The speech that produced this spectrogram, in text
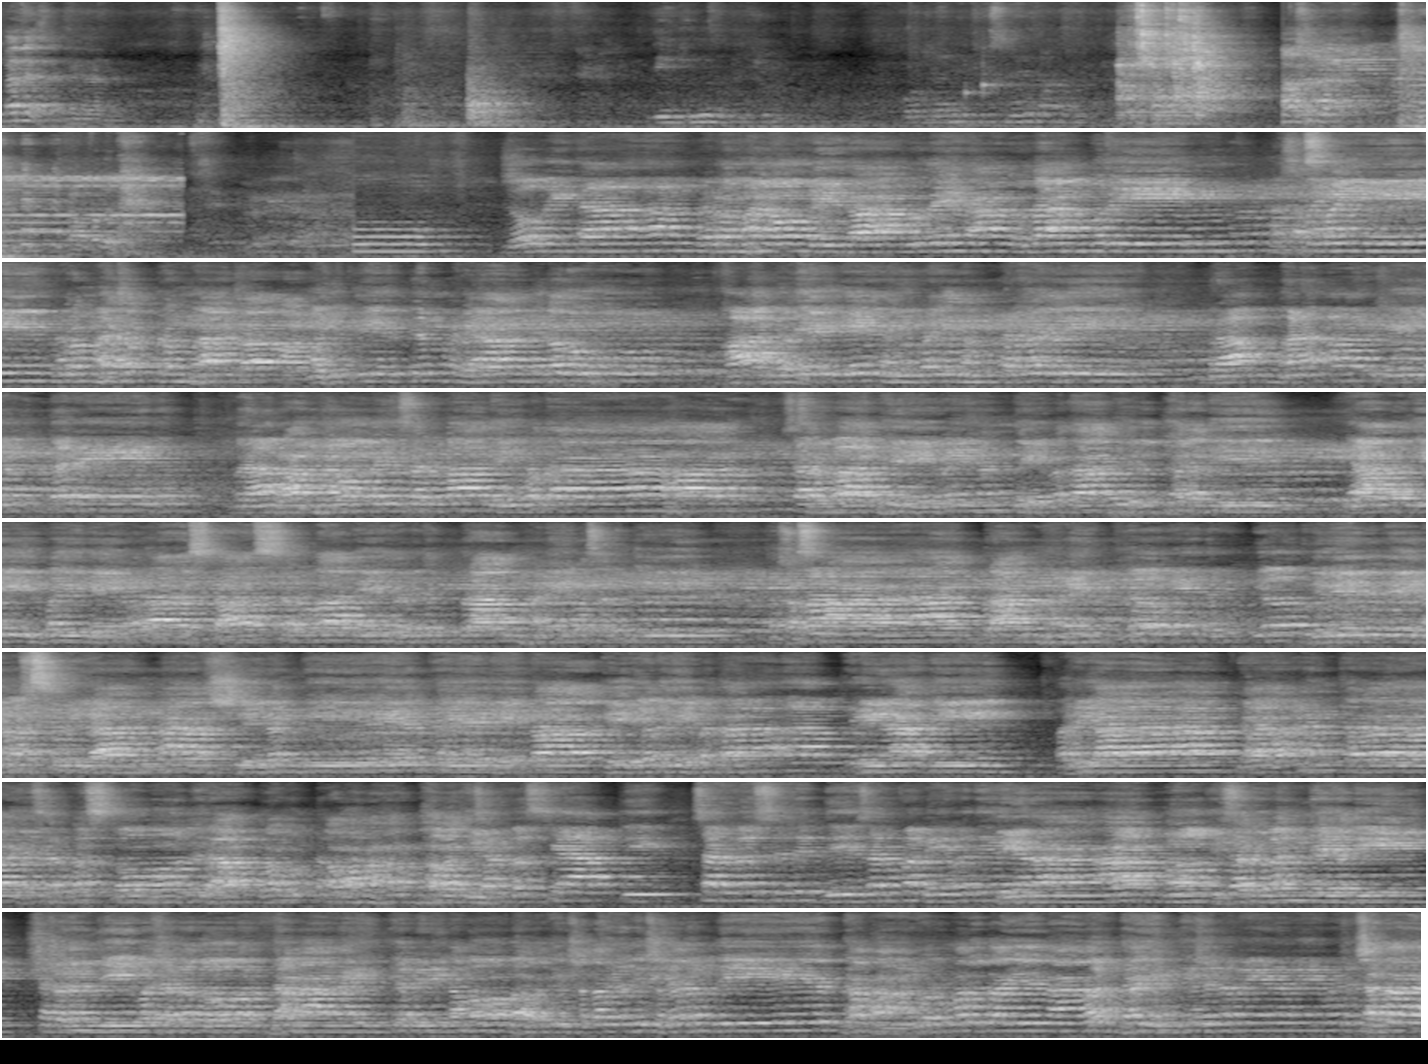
पहले देखिए और जाने किस नहीं। था जो वेता ब्रह्मणो वेता मृदेना मृदां पुरीं तस्मै ब्रह्म च ब्रह्मा च आमहि कीर्तिं प्रयान्ति गौः भाग प्रीणाति पर्याप्यानन्तराय सर्वस्तोमोदरा प्रवृत्तमः भवति सर्वस्याप्ति सर्वसिद्धि सर्वमेव तेनाप्नोति सर्वं जयति शतं देव शततो वर्धमान इत्यभिनिगमो भवति। शतं यदि शतं दीर्घमायुर्मरुदयेन वर्धयन्ति शतमेनमेव शतः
